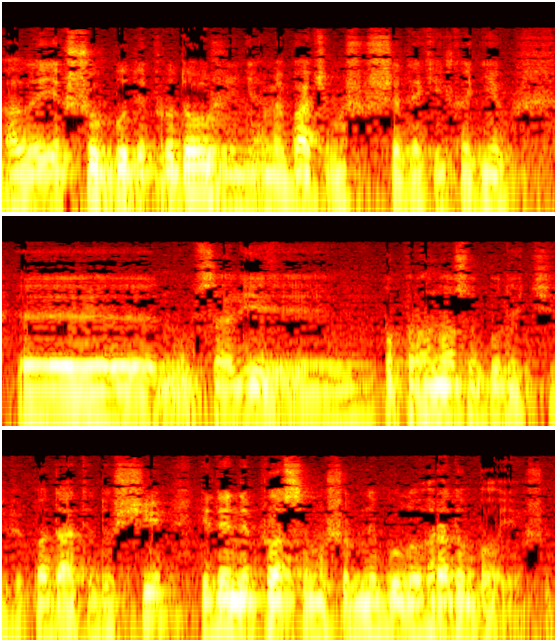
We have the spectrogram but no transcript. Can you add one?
Але якщо буде продовження, ми бачимо, що ще декілька днів е, ну, взагалі е, по прогнозу будуть випадати дощі. Єдине просимо, щоб не було градобоїв. Щоб,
